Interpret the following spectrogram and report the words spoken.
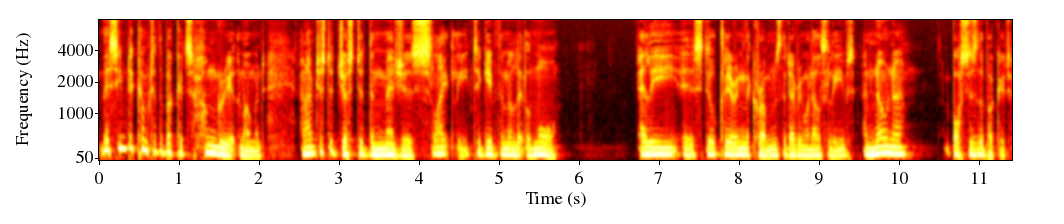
They seem to come to the buckets hungry at the moment, and I've just adjusted the measures slightly to give them a little more. Ellie is still clearing the crumbs that everyone else leaves, and Nona bosses the bucket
